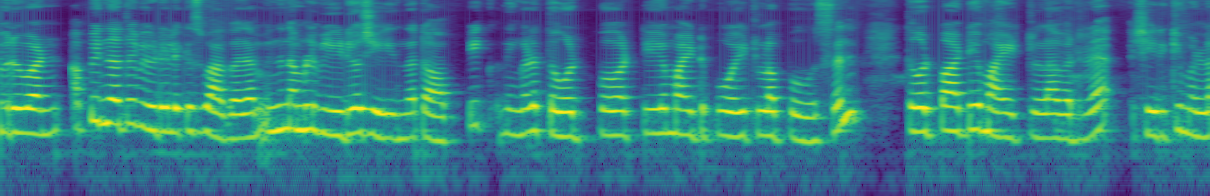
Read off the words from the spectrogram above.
എവറി വൺ അപ്പോൾ ഇന്നത്തെ വീഡിയോയിലേക്ക് സ്വാഗതം. ഇന്ന് നമ്മൾ വീഡിയോ ചെയ്യുന്ന ടോപ്പിക് നിങ്ങൾ തേർഡ് പാർട്ടിയുമായിട്ട് പോയിട്ടുള്ള പേഴ്സൺ തേർഡ് പാർട്ടിയുമായിട്ടുള്ളവരുടെ ശരിക്കുമുള്ള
